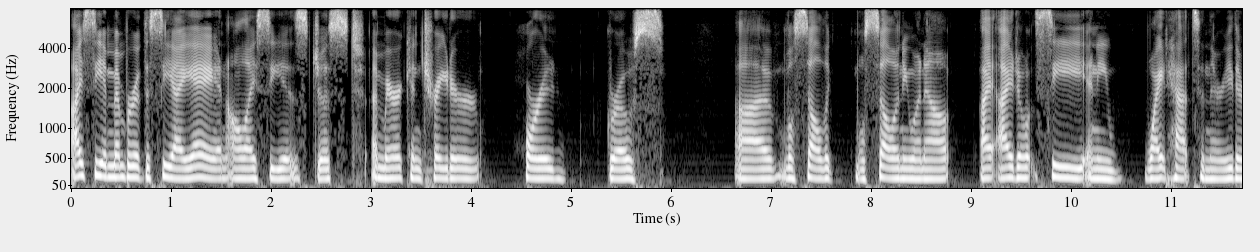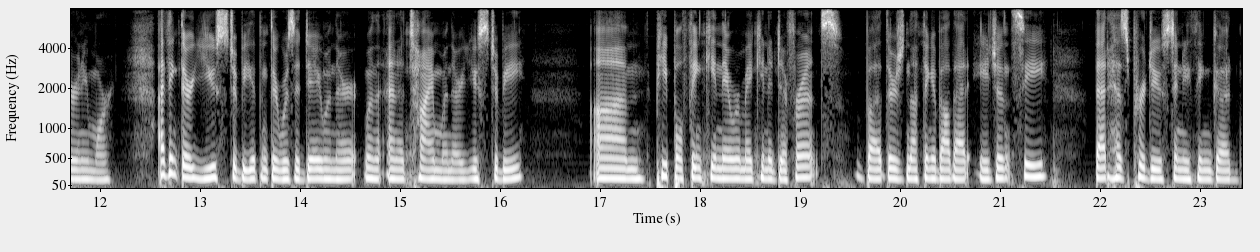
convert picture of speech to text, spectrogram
I see a member of the CIA, and all I see is just American traitor, horrid, gross. Uh, will sell the will sell anyone out. I, I don't see any white hats in there either anymore. I think there used to be. I think there was a day when there when and a time when there used to be um, people thinking they were making a difference, but there's nothing about that agency that has produced anything good.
